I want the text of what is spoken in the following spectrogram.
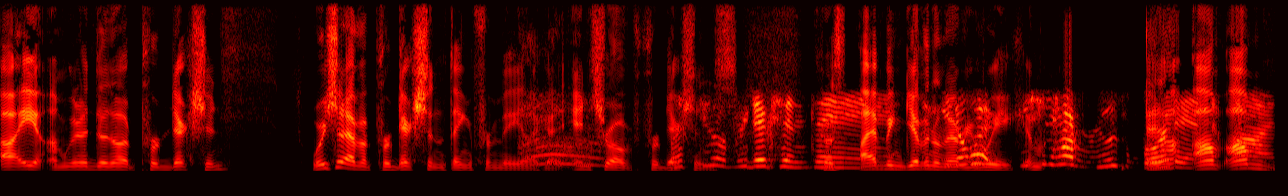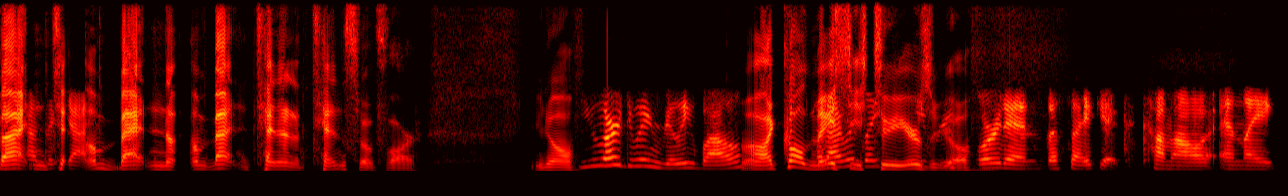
I I'm gonna do another prediction. We should have a prediction thing for me, like an intro of predictions. let's do a prediction thing. I've been giving them You know every what? week. We should have Ruth Gordon I- I'm I'm batting as te- a guest. I'm batting I'm batting ten out of ten so far. You know, You are doing really well. well, I called but I Macy's like two years ago. Gordon, the psychic, come out and like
